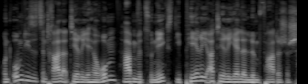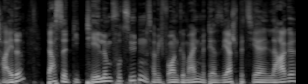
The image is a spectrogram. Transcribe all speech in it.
und um diese Zentralarterie herum haben wir zunächst die periarterielle lymphatische Scheide. Das sind die T-Lymphozyten, das habe ich vorhin gemeint, mit der sehr speziellen Lage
